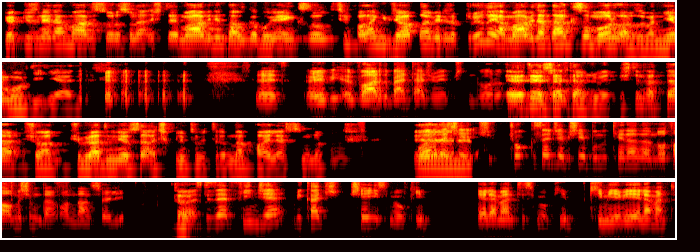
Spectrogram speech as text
Gökyüzü neden mavi sorusuna işte mavinin dalga boyu en kısa olduğu için falan gibi cevaplar verilip duruyor da ya maviden daha kısa mor var o zaman niye mor değil yani? evet öyle bir vardı ben tercüme etmiştim doğru. Evet evet sen tercüme etmiştin. Hatta şu an Kübra dinliyorsa Açık Film Twitter'ından paylaşsın onu. Bu arada ee, şey çok kısaca bir şey bunu kenarda not almışım da ondan söyleyeyim. Tabii. Ee, size Fince birkaç şey ismi okuyayım. Element ismi okuyayım. Kimyevi element.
